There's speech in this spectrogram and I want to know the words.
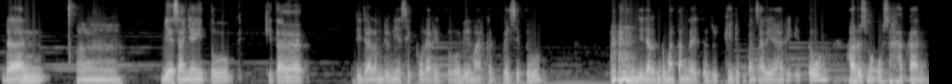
Dan biasanya itu kita di dalam dunia sekuler itu di marketplace itu di dalam rumah tangga itu kehidupan sehari-hari itu harus mengusahakan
